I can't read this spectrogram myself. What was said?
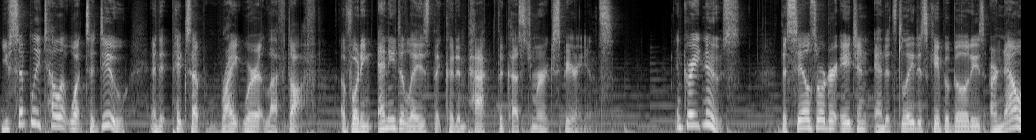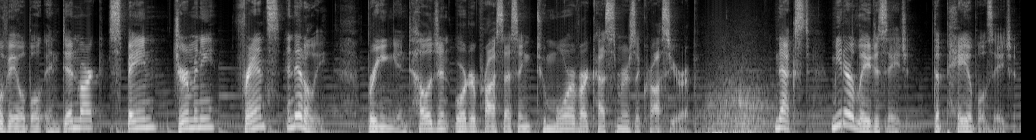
You simply tell it what to do, and it picks up right where it left off, avoiding any delays that could impact the customer experience. And great news! The sales order agent and its latest capabilities are now available in Denmark, Spain, Germany, France, and Italy, bringing intelligent order processing to more of our customers across Europe. Next, meet our latest agent, the Payables Agent.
